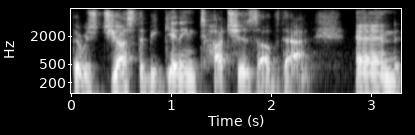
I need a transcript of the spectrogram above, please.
There was just the beginning touches of that. And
